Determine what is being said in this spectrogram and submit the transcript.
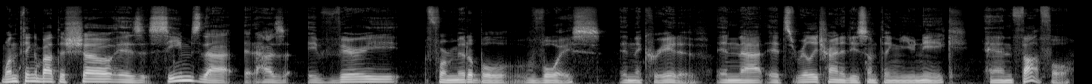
one thing about the show is it seems that it has a very formidable voice in the creative, in that it's really trying to do something unique and thoughtful.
